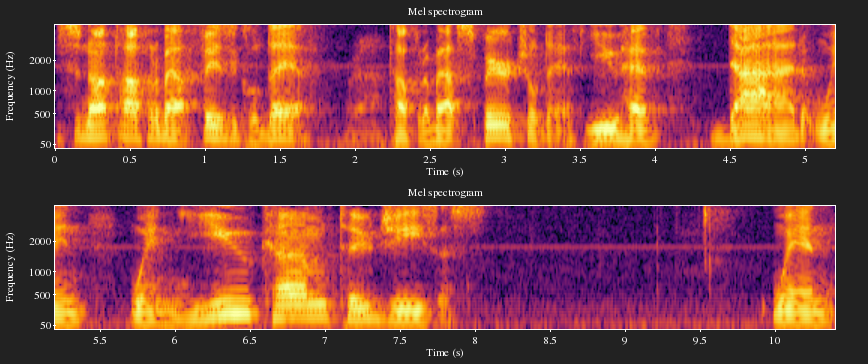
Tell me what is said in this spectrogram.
This is not talking about physical death, Right. talking about spiritual death. You have died when when you come to Jesus when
